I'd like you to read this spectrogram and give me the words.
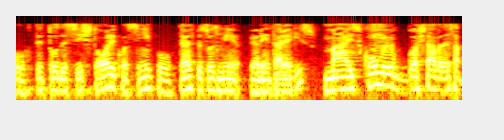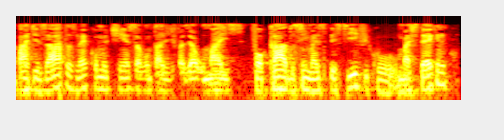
por ter todo esse histórico, assim, por ter as pessoas me, me orientarem a isso. Mas como eu gostava dessa parte exatas, né? Como eu tinha essa vontade de fazer algo mais focado, assim, mais específico, mais técnico,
